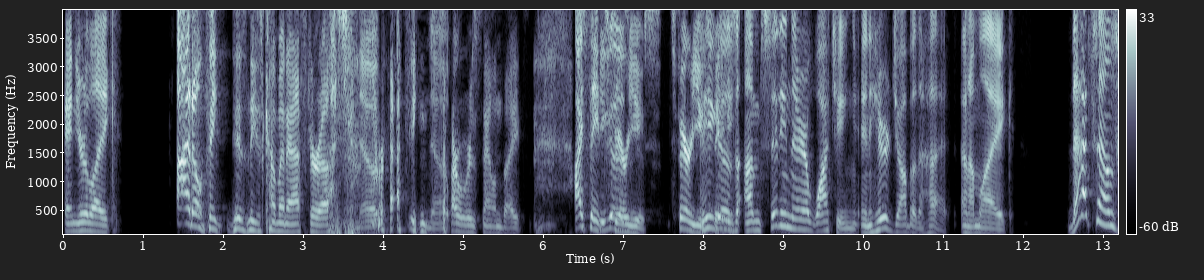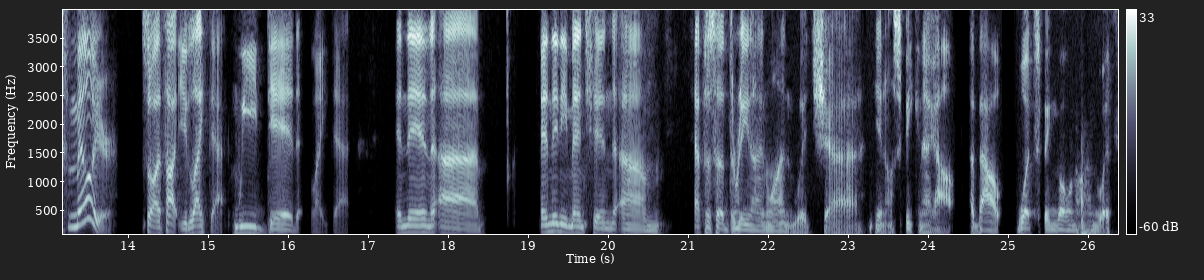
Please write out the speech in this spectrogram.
and you're like, "I don't think Disney's coming after us Nope. for having Nope. Star Wars sound bites." I say it's fair use. It's fair use. he baby. goes, I'm sitting there watching and hear Jabba the Hutt, and I'm like, that sounds familiar. So I thought you'd like that. We did like that. And then uh and then he mentioned um episode 391, which uh, you know, speaking out about what's been going on with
